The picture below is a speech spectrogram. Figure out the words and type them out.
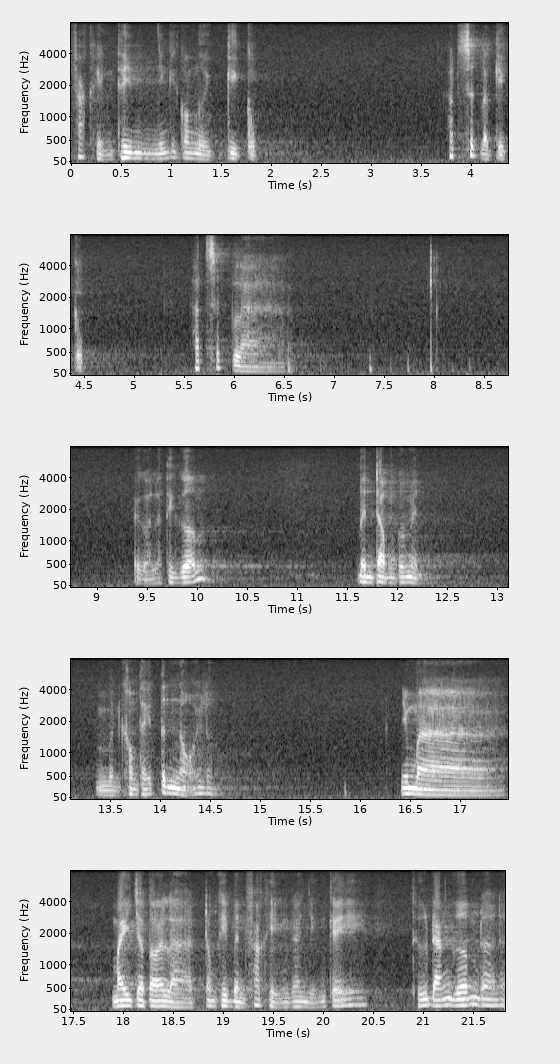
phát hiện thêm những cái con người kỳ cục. Hết sức là kỳ cục. Hết sức là phải gọi là thấy gớm. Bên trong của mình mình không thể tin nổi luôn. Nhưng mà may cho tôi là trong khi mình phát hiện ra những cái thứ đáng gớm đó, đó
